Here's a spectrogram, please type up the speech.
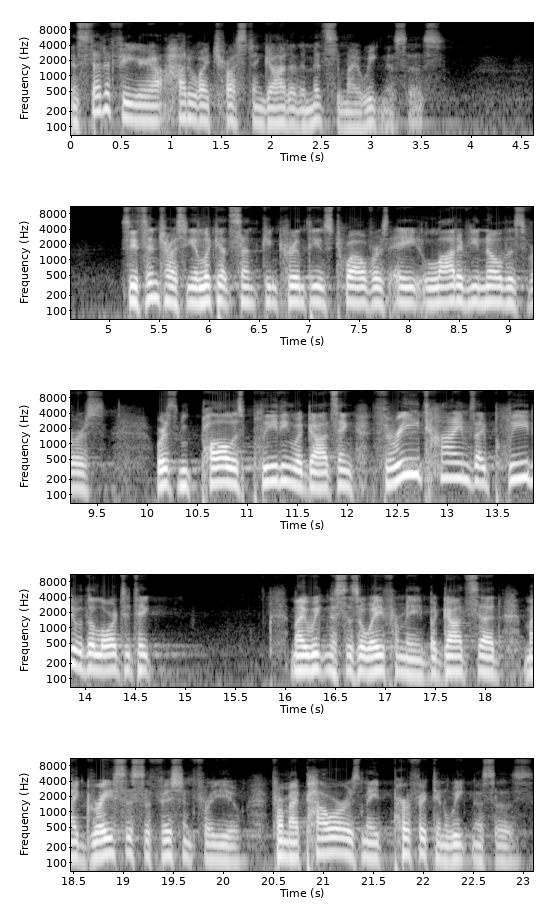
instead of figuring out how do I trust in God in the midst of my weaknesses. See, it's interesting. You look at 2 Corinthians 12, verse 8. A lot of you know this verse, where Paul is pleading with God, saying, Three times I pleaded with the Lord to take my weaknesses away from me. But God said, My grace is sufficient for you, for my power is made perfect in weaknesses.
